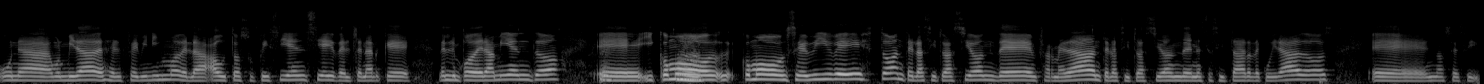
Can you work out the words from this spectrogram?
una, mirada desde el feminismo de la autosuficiencia y del tener que, del empoderamiento y cómo, cómo se vive esto ante la situación de enfermedad, ante la situación de necesitar de cuidados eh, no sé si,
